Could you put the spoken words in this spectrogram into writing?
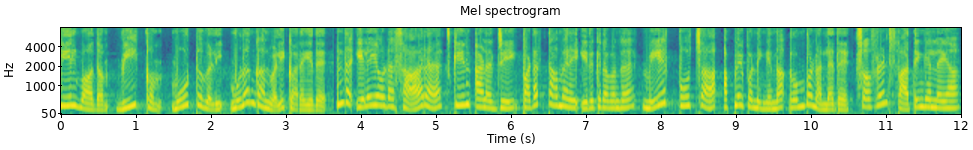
கீழ்வாதம் வீக்கம் மூட்டு வலி முழங்கால் வலி குறையுது. இந்த இலையோட சார ஸ்கின் அலர்ஜி படர்தாமரை இருக்கிறவங்க மேற்பூச்சா அப்ளை பண்ணீங்கன்னா ரொம்ப நல்லது. சோ ஃப்ரெண்ட்ஸ் பாத்தீங்க இல்லையா?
